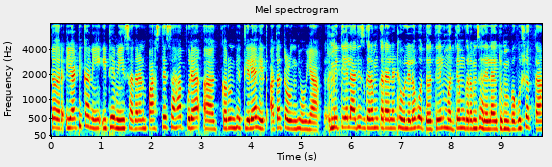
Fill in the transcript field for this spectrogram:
तर या ठिकाणी इथे मी साधारण पाच ते सहा पुऱ्या करून घेतलेल्या आहेत. आता तळून घेऊया. मी तेल आधीच गरम करायला ठेवलेलं होतं. तेल मध्यम गरम झालेलं आहे. तुम्ही बघू शकता.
